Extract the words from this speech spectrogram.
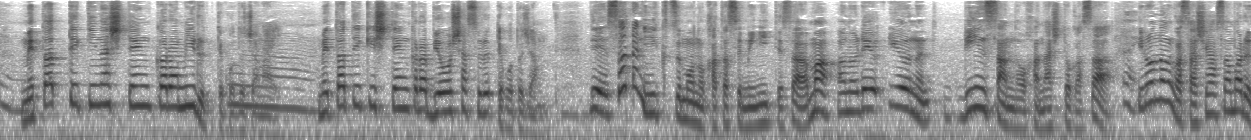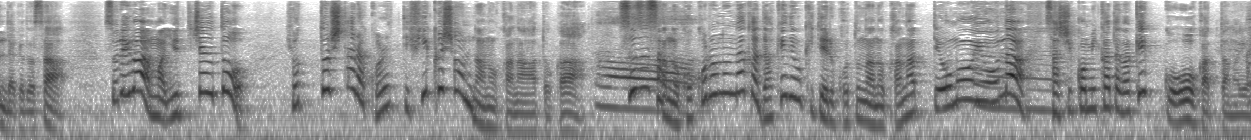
うん。メタ的な視点から見るってことじゃない、うん。メタ的視点から描写するってことじゃんでさらにいくつもの片隅に行ってさまああのレリオのリンさんのお話とかさ、はい。い、ろんなのが差し挟まるんだけどさそれがまあ言っちゃうとひょっとしたらこれってフィクションなのかなとかすずさんの心の中だけで起きてることなのかなって思うよううなん。差し込み方が結構多かったのよ。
